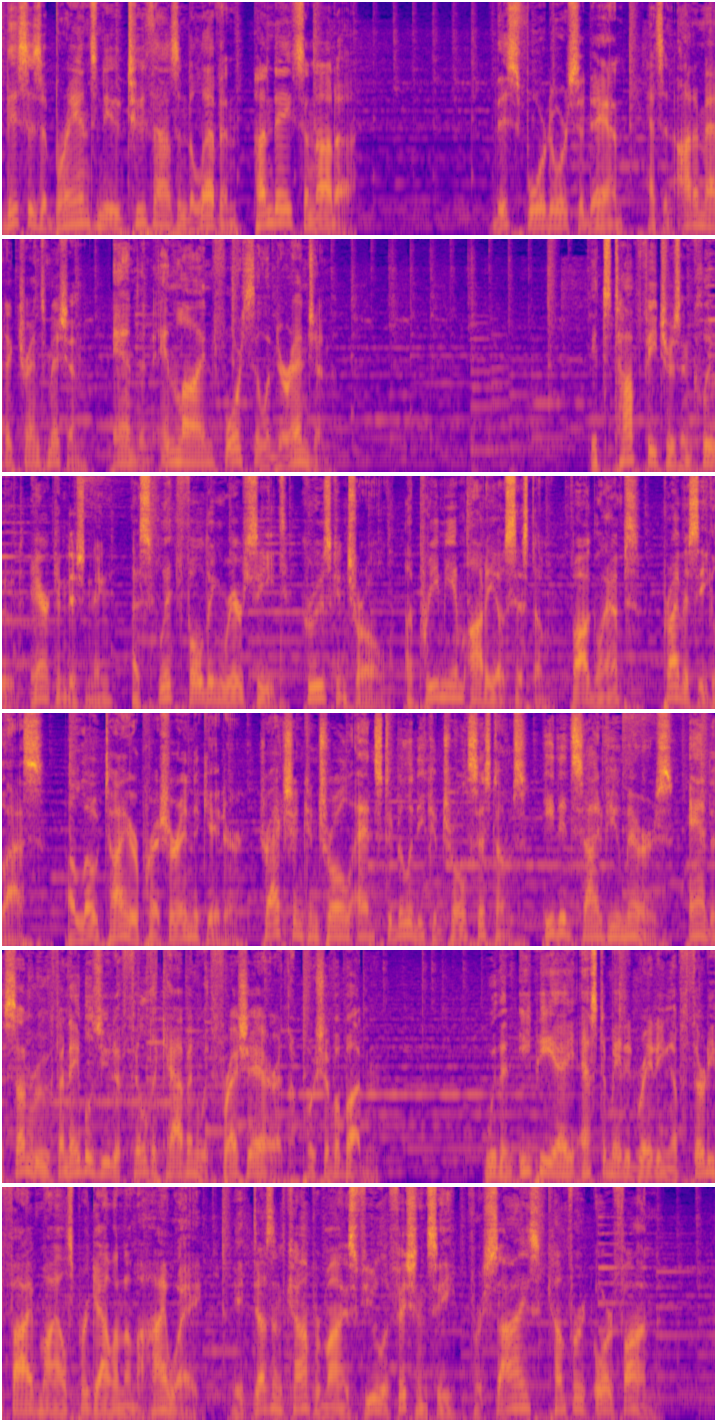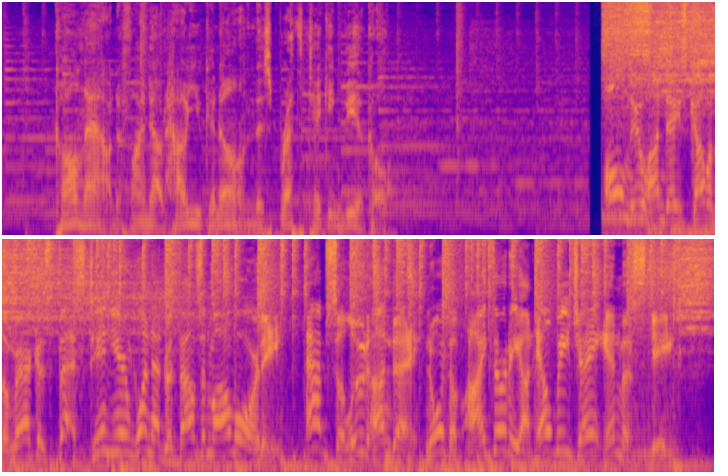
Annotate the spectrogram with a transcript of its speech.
This is a brand new 2011 Hyundai Sonata. This four-door sedan has an automatic transmission and an inline four-cylinder engine. Its top features include air conditioning, a split folding rear seat, cruise control, a premium audio system, fog lamps, privacy glass, a low tire pressure indicator, traction control and stability control systems, heated side view mirrors, and a sunroof enables you to fill the cabin with fresh air at the push of a button. With an EPA estimated rating of 35 miles per gallon on the highway, it doesn't compromise fuel efficiency for size, comfort, or fun. Call now to find out how you can own this breathtaking vehicle. All new Hyundais come with America's best 10-year, 100,000-mile warranty. Absolute Hyundai, north of I-30 on LBJ in Mesquite.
